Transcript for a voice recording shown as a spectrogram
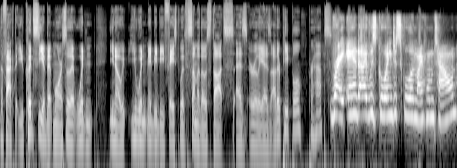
The fact that you could see a bit more, so that wouldn't, you know, you wouldn't maybe be faced with some of those thoughts as early as other people, perhaps. Right. And I was going to school in my hometown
